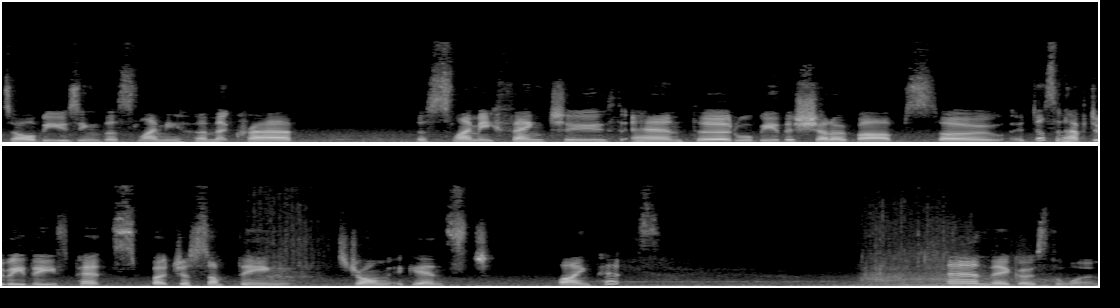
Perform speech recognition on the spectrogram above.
so I'll be using the slimy hermit crab, the slimy fangtooth, and third will be the Shadowbarb. So it doesn't have to be these pets, but just something strong against flying pets. And there goes the worm.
